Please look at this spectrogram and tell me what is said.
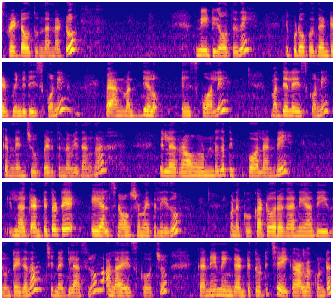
స్ప్రెడ్ అవుతుంది అన్నట్టు నీట్గా అవుతుంది. ఇప్పుడు ఒక గంట పిండి తీసుకొని ప్యాన్ మధ్యలో వేసుకోవాలి. మధ్యలో వేసుకొని ఇక్కడ నేను చూపెడుతున్న విధంగా ఇలా రౌండ్గా తిప్పుకోవాలండి. ఇలా గంటతోటే వేయాల్సిన అవసరం అయితే లేదు. మనకు కటోర కానీ అది ఇది ఉంటాయి కదా చిన్న గ్లాసులో అలా వేసుకోవచ్చు. కానీ నేను గంటతోటి చేయి కాలకుండా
